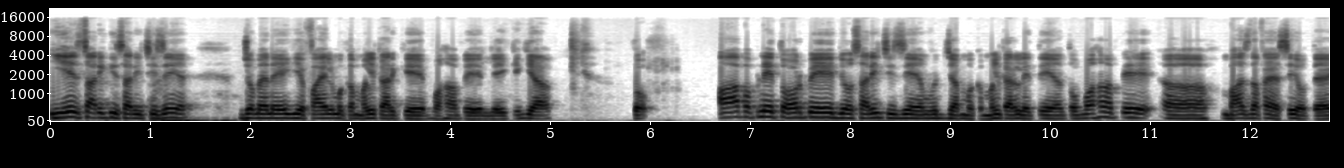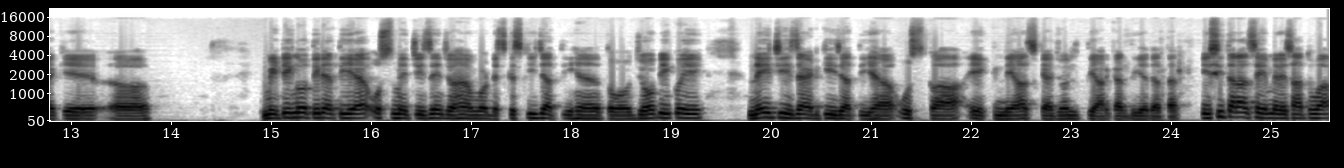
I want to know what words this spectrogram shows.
ये सारी की सारी चीज़ें हैं। जो मैंने ये फ़ाइल मुकम्मल करके वहाँ पे लेके गया। तो आप अपने तौर पे जो सारी चीज़ें हैं, वो जब मुकम्मल कर लेते हैं तो वहाँ पे बाज़ दफ़ा ऐसे होता है कि मीटिंग होती रहती है, उसमें चीज़ें जो हैं वो डिस्कस की जाती हैं तो जो भी कोई नई चीज़ ऐड की जाती है, उसका एक नया स्केजुअल तैयार कर दिया जाता है। इसी तरह से मेरे साथ हुआ।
